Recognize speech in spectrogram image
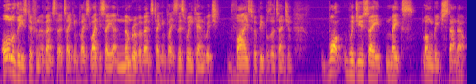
all of these different events that are taking place? Like you say, a number of events taking place this weekend, which vies for people's attention. What would you say makes Long Beach stand out?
